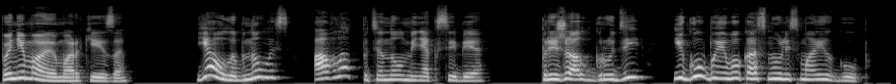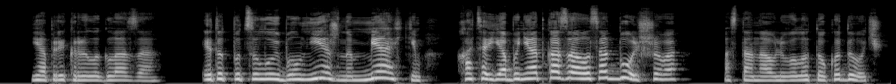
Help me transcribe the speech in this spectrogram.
«Понимаю, Маркиза». Я улыбнулась, а Влад потянул меня к себе. Прижал к груди, и губы его коснулись моих губ. Я прикрыла глаза. Этот поцелуй был нежным, мягким, хотя я бы не отказалась от большего. Останавливала только дочь.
